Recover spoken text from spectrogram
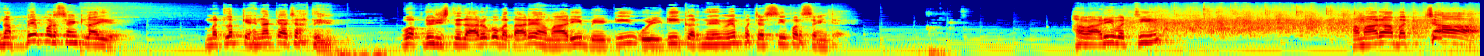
नब्बे परसेंट लाई है। मतलब कहना क्या चाहते हैं? वो अपने रिश्तेदारों को बता रहे हमारी बेटी उल्टी करने में पचासी परसेंट है। हमारी बच्ची, हमारा बच्चा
